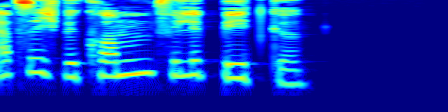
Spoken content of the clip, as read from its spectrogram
Herzlich willkommen, Philipp Bethke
